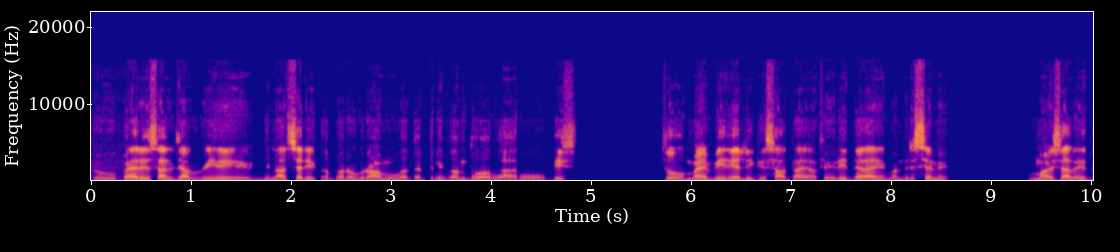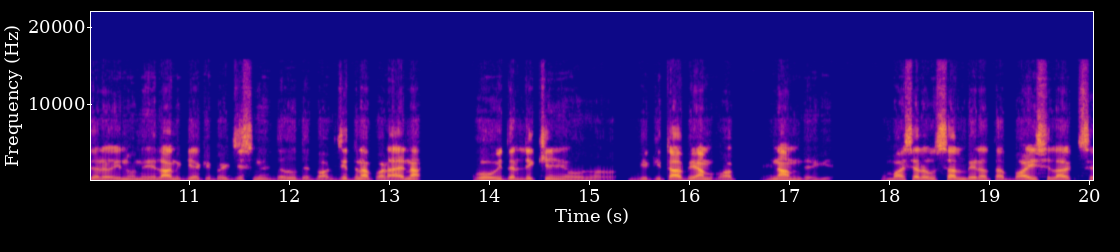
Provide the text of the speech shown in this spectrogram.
تو پہلے سال جب یہ جناز شریف کا پروگرام ہوا، تقریباً دو ہزار بیس تو میں بھی ریلی کے ساتھ آیا، پھر ادھر آئے مدرسے میں۔ ماشاء اللہ ادھر انہوں نے اعلان کیا کہ بھائی جس نے درود پاک جتنا پڑھا ہے نا وہ ادھر لکھیں اور یہ کتابیں ہم کو آپ انعام دے گی۔ تو ماشاء اللہ اس سال میرا تھا بائیس لاکھ سے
